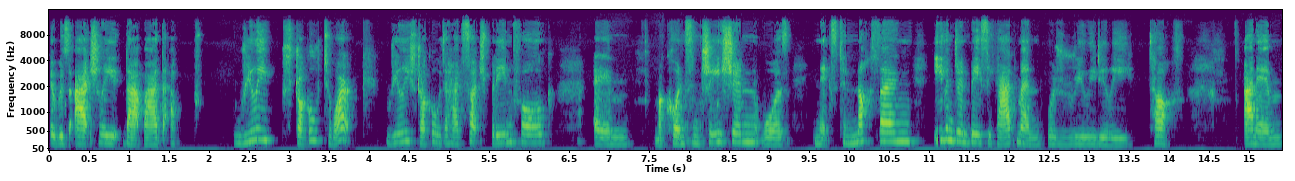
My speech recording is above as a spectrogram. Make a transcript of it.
it was actually that bad that i really struggled to work really struggled. I had such brain fog. Um my concentration was next to nothing. Even doing basic admin was really really tough and um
